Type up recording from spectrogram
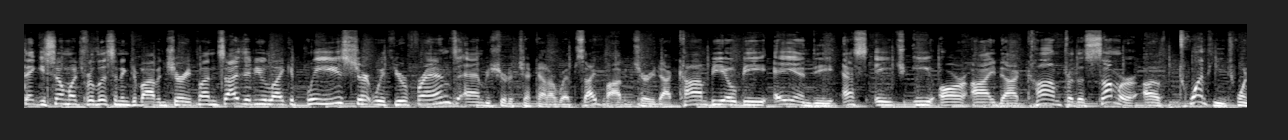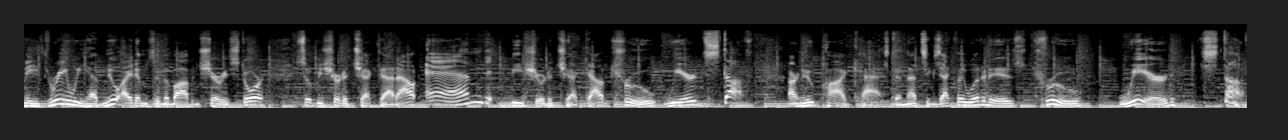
Thank you so much for listening to Bob and Sheri Fun Size. If you like it, please share it with your friends and be sure to check out our website, bobandsheri.com, B O B A N D S H E R I.com. For the summer of 2023, we have new items in the Bob and Sheri store, so be sure to check that out. And be sure to check out True Weird Stuff, our new podcast. And that's exactly what it is True Weird Stuff,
